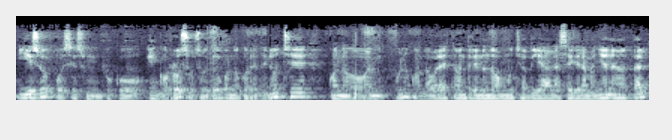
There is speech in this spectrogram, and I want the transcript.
Y eso pues es un poco engorroso, sobre todo cuando corres de noche, cuando, bueno, cuando ahora he entrenando muchos días a las 6 de la mañana, tal,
